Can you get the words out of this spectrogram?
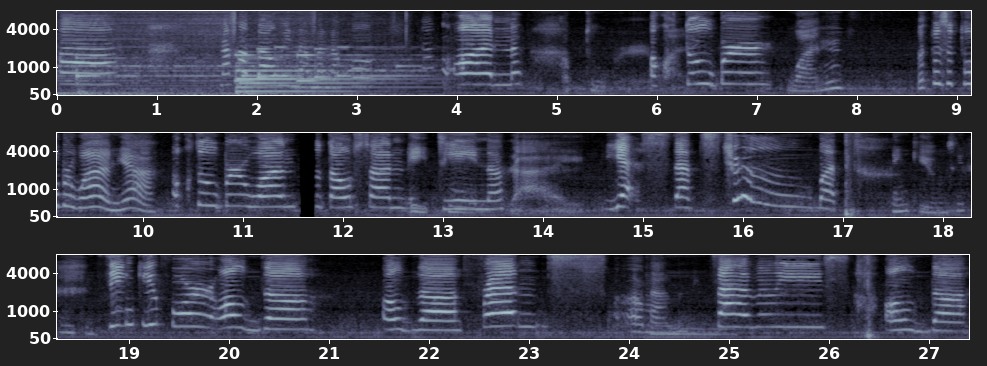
ah, nakabawi naman ako. On October. October, 1. What was October 1? Yeah. October 1, 2018. Right. Yes, that's true. But Thank you. Say thank you. thank you for all the all the friends, um, Family. families, all the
